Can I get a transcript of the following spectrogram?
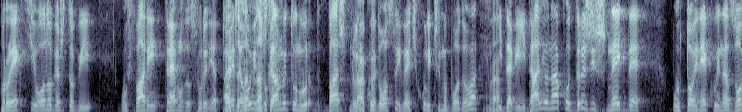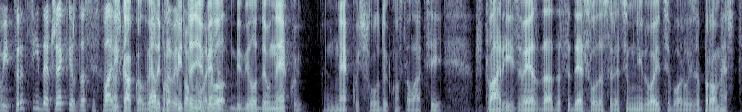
projekciju onoga što bi u stvari trebalo da se uredi, a to a je da Lewisu šta... Hamiltonu daš priliku da osvoji veću količinu bodova da. i da ga i dalje onako držiš negde u toj nekoj nazovi trci i da čekaš da se stvari Znaš kako, ali veliko pitanje je bilo, bi bilo da u nekoj u nekoj suludoj konstelaciji stvari i zvezda da se desilo da se recimo njih dvojice borili za prvo mesto.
